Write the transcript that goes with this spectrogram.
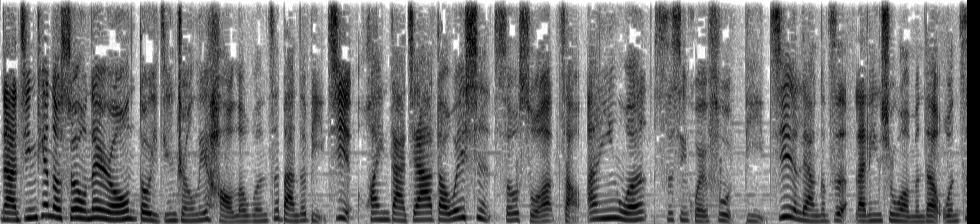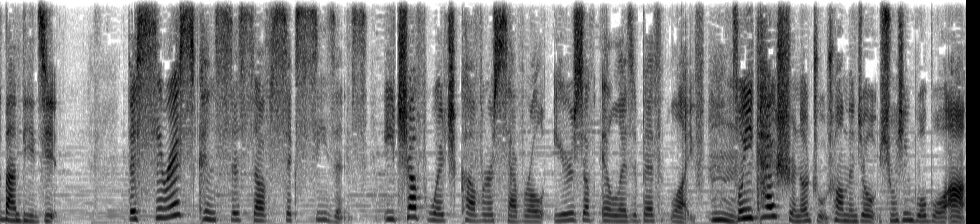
那今天的所有内容都已经整理好了文字版的笔记，欢迎大家到微信搜索“早安英文”，私信回复“笔记”两个字来领取我们的文字版笔记。The series consists of six seasons, each of which covers several years of Elizabeth's life. 从一开始呢，主创们就雄心勃勃啊，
